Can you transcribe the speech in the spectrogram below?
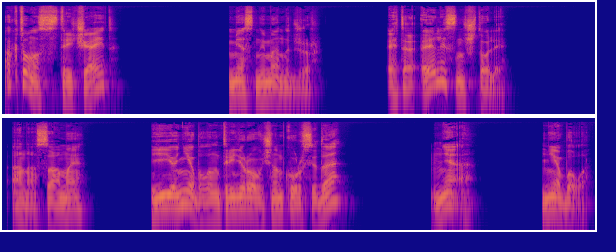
«А кто нас встречает?» «Местный менеджер». «Это Эллисон, что ли?» «Она самая». Ее не было на тренировочном курсе, да? Не, не было.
